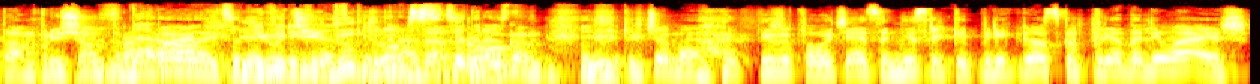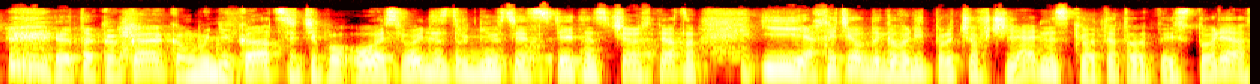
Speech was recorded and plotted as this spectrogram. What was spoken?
Там причем тропа, люди идут друг за другом, и причем ты же, получается, несколько перекрестков преодолеваешь. Это какая коммуникация, типа, о, сегодня с другим встретиться, с чем связано. И я хотел договорить про что в Челябинске вот эта вот история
